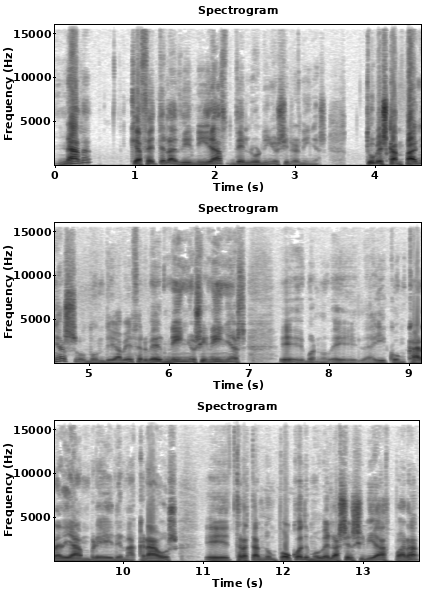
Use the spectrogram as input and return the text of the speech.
nada que afecte la dignidad de los niños y las niñas. Tú ves campañas donde a veces ves niños y niñas, eh, bueno, eh, ahí con cara de hambre, de macraos, eh, tratando un poco de mover la sensibilidad para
